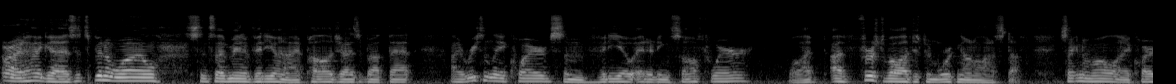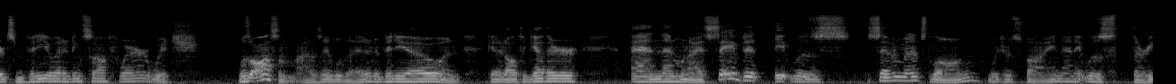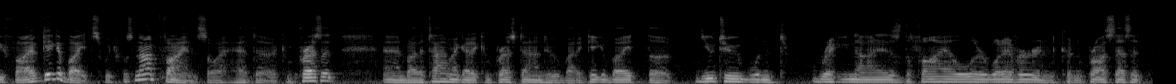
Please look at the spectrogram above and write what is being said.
Alright, hi guys. It's been a while since I've made a video and I apologize about that. I recently acquired some video editing software. Well, I've, I've, first of all, I've just been working on a lot of stuff. Second of all, I acquired some video editing software, which was awesome. I was able to edit a video and get it all together. And then when I saved it, it was 7 minutes long, which was fine, and it was 35 gigabytes, which was not fine, so I had to compress it. And by the time I got it compressed down to about a gigabyte, the YouTube wouldn't recognize the file or whatever and couldn't process it.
